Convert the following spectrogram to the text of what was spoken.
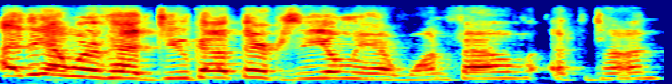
I think I would have had Duke out there because he only had one foul at the time.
